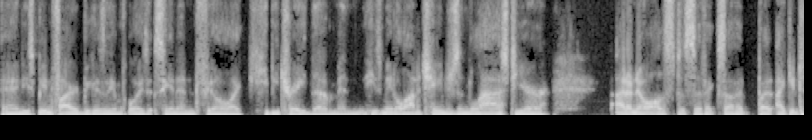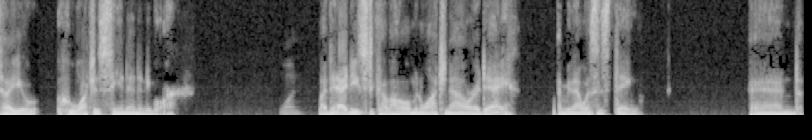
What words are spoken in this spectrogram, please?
And he's being fired because the employees at CNN feel like he betrayed them and he's made a lot of changes in the last year. I don't know all the specifics of it, but I can tell you who watches CNN anymore. One. My dad used to come home and watch an hour a day. I mean, that was his thing. And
